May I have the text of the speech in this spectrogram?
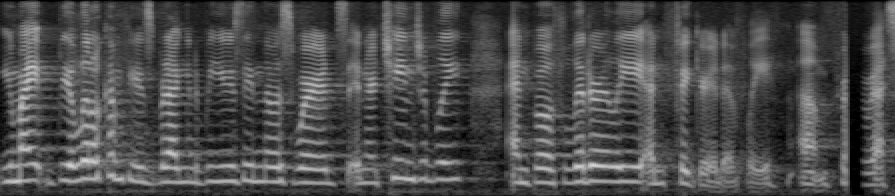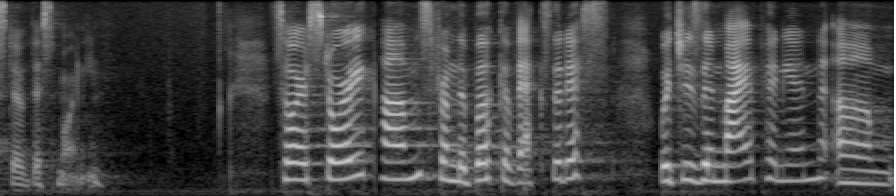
you might be a little confused, but I'm going to be using those words interchangeably and both literally and figuratively um, for the rest of this morning. So our story comes from the book of Exodus, which is, in my opinion, um,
